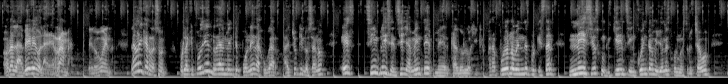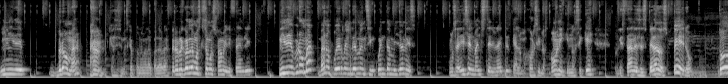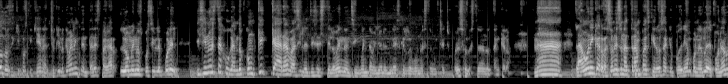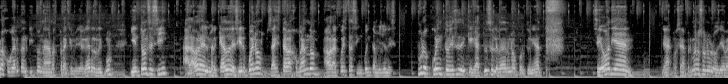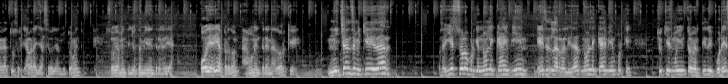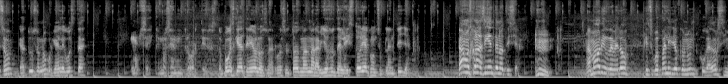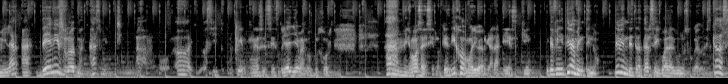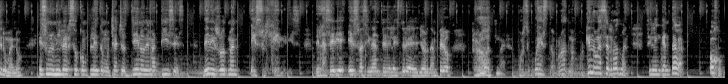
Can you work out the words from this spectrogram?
ahora la bebe o la derrama. Pero bueno, la única razón por la que podrían realmente poner a jugar a Chucky Lozano es simple y sencillamente mercadológica. Para poderlo vender porque están necios con que quieren 50 millones por nuestro chavo y ni de broma, casi se me escapa una mala palabra, pero recordemos que somos family friendly, ni de broma van a poder venderlo en 50 millones. O sea, dice el Manchester United que a lo mejor si los pone y que no sé qué, porque están desesperados, pero todos los equipos que quieren al Chucky lo que van a intentar es pagar lo menos posible por él. Y si no está jugando, ¿con qué cara vas y les dices, te lo vendo en 50 millones? Mira, es que es re bueno este muchacho, por eso lo estoy dando tan caro. Nah, la única razón es una trampa asquerosa que podrían ponerle de ponerlo a jugar tantito nada más para que me agarre el ritmo. Y entonces sí, a la hora del mercado decir, bueno, pues ahí estaba jugando, ahora cuesta 50 millones puro cuento ese de que Gatuso le va a dar una oportunidad. se odian. Ya, o sea, primero solo lo odiaba Gatuso y ahora ya se odian mutuamente. Porque pues, obviamente yo también entrenaría, odiaría, perdón, a un entrenador que ni chance me quiere dar. O sea, y es solo porque no le cae bien. Esa es la realidad, no le cae bien porque Chucky es muy introvertido y por eso Gatuso no, porque a él le gusta no sé, que no sean introvertidos. Tampoco es que haya tenido los resultados más maravillosos de la historia con su plantilla. Vamos con la siguiente noticia. Amaury reveló que su papá lidió con un jugador similar a Dennis Rodman. Hazme Ay, Diosito, ¿por qué me haces esto? Ya llévanos mejor. Ah, mira, vamos a decir, lo que dijo Amaury Vergara es que definitivamente no. Deben de tratarse igual algunos jugadores. Cada ser humano es un universo completo, muchachos, lleno de matices. Dennis Rodman es sui generis. De la serie es fascinante de la historia de Jordan, pero Rodman, por supuesto, Rodman. ¿Por qué no va a ser Rodman? Si le encantaba. Ojo,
